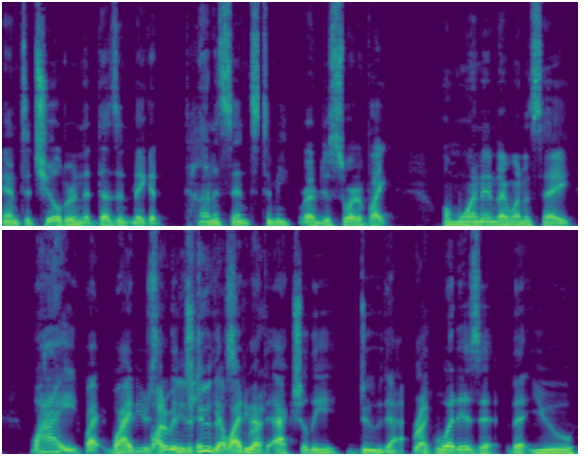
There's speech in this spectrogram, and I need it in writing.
and to children that doesn't make a ton of sense to me. Where I'm just sort of like on one end I want to say, why? Why why do you Why do we need to che- do Yeah, why do you have to actually do that? Right. Like what is it that you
